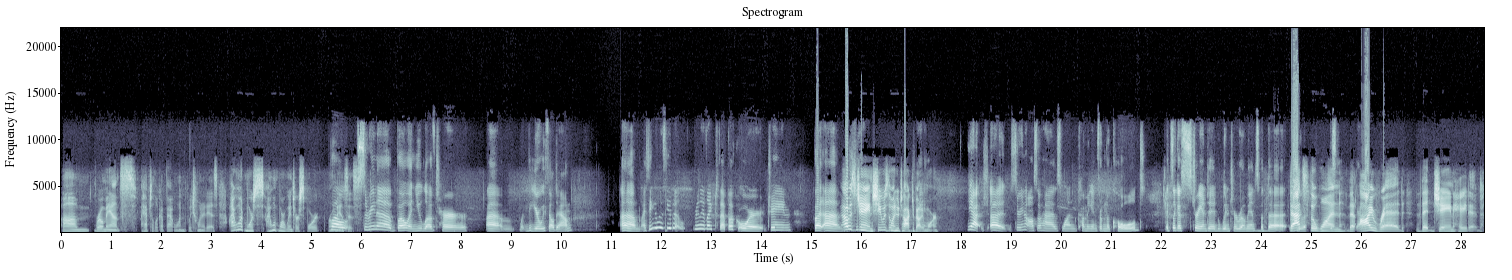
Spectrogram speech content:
um, romance. I have to look up that one, which one it is. I want more. I want more winter sport romances. Well. Sarina Bowen, you loved her um, the year we fell down. Um, I think it was you that really liked that book, or Jane. But um, that was Jane. She was the one who talked about it more. yeah. Uh, Sarina also has one coming in from the cold. It's like a stranded winter romance, but the That's the hero is- one that yeah. I read that Jane hated.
